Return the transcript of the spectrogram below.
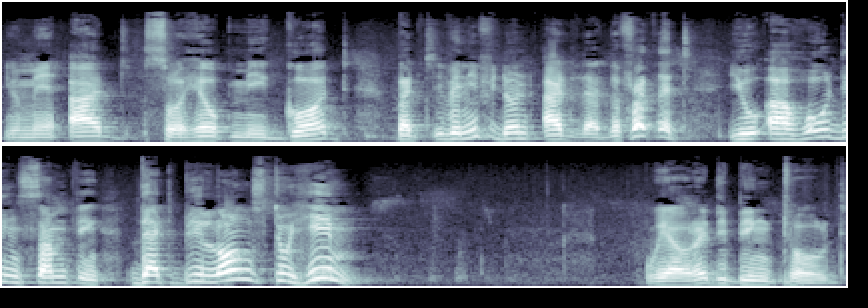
You may add, So help me God, but even if you don't add that, the fact that you are holding something that belongs to Him, we are already being told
